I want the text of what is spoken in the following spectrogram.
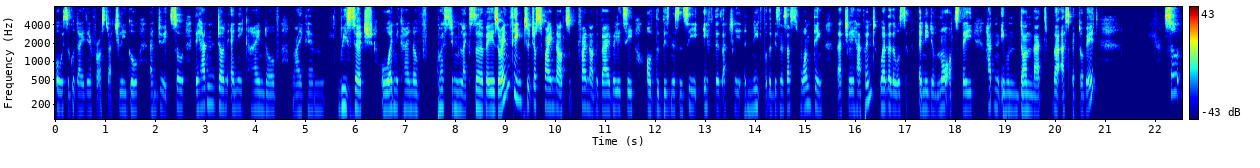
oh it's a good idea for us to actually go and do it. So they hadn't done any kind of like um research or any kind of question like surveys or anything to just find out to find out the viability of the business and see if there's actually a need for the business. That's one thing that actually happened whether there was a need or not. They hadn't even done that that aspect of it. So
